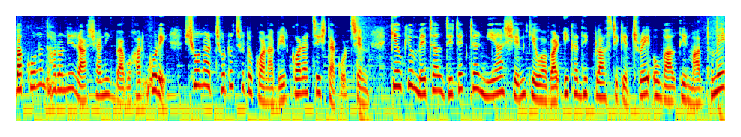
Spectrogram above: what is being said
বা কোনো ধরনের রাসায়নিক ব্যবহার করে সোনার ছোট ছোট কণা বের করার চেষ্টা করছেন। কেউ কেউ মেটাল ডিটেক্টর নিয়ে আসেন, কেউ আবার একাধিক প্লাস্টিকের ট্রে ও বালতির মাধ্যমে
